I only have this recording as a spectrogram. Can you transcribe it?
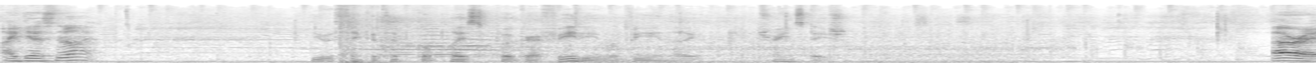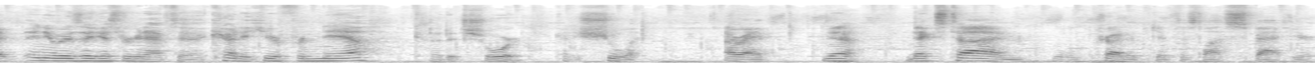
I guess not. You would think a typical place to put graffiti would be in the train station. All right. Anyways, I guess we're gonna have to cut it here for now. Cut it short. Cut it short. All right. Yeah. Next time we'll try to get this last spat here.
